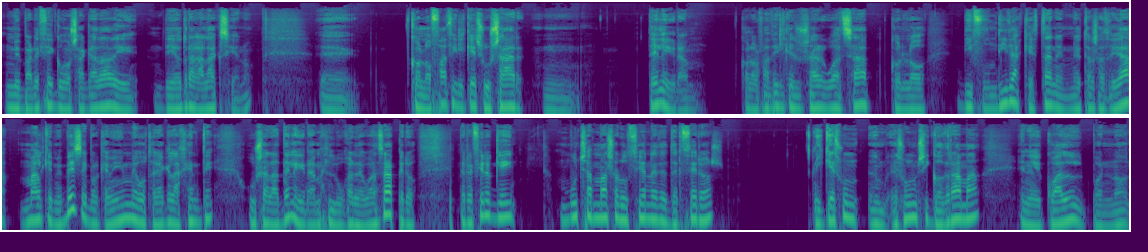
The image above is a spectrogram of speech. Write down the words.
me parece como sacada de, otra galaxia, ¿no? Eh, con lo fácil que es usar mm, Telegram, con lo fácil que es usar WhatsApp, con lo difundidas que están en nuestra sociedad, mal que me pese, porque a mí me gustaría que la gente usara Telegram en lugar de WhatsApp, pero me refiero que hay muchas más soluciones de terceros y que es un, es un psicodrama en el cual pues no,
